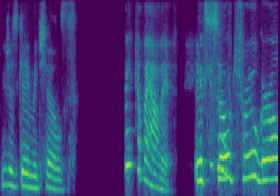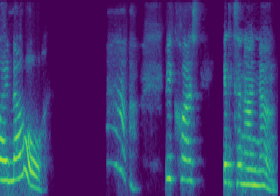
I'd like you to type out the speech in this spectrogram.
You just gave me chills. Think about it. It's so true, girl. I know. Yeah, because it's an unknown.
